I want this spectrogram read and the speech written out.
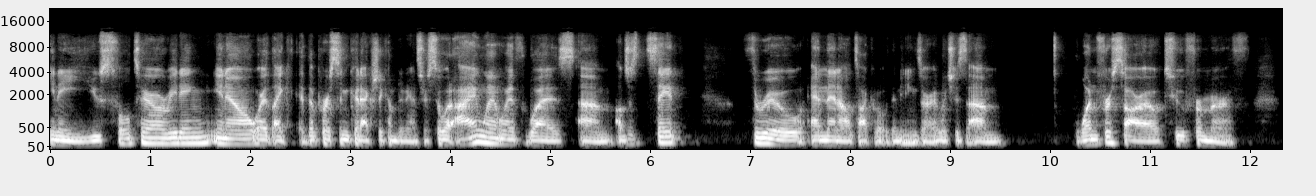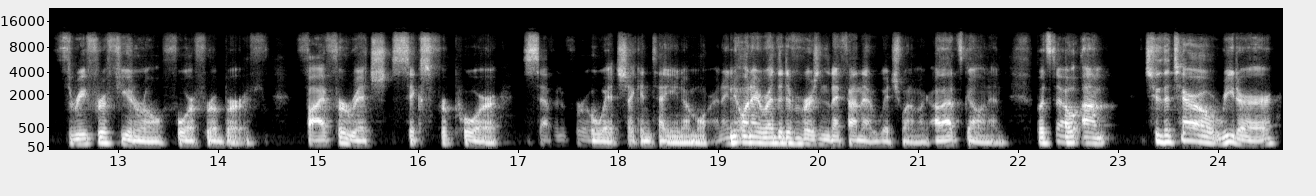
in a useful tarot reading, you know, where like the person could actually come to an answer. So what I went with was, um, I'll just say it through and then I'll talk about what the meanings are, which is um, one for sorrow, two for mirth, three for a funeral, four for a birth, five for rich, six for poor, seven for a witch. I can tell you no more. And I know when I read the different versions and I found that witch one, I'm like, oh, that's going in. But so um, to the tarot reader,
